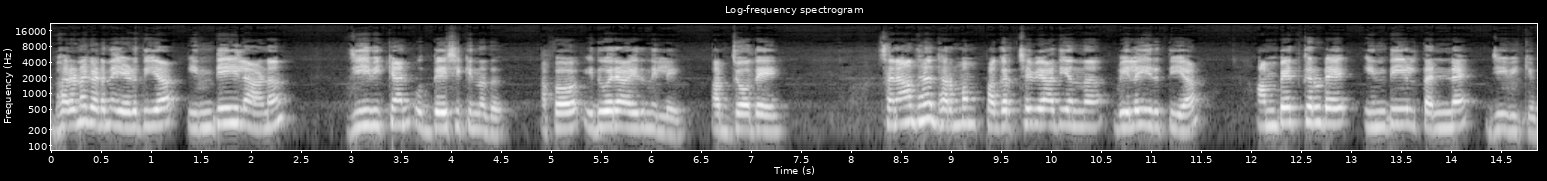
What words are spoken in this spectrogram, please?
ഭരണഘടന എഴുതിയ ഇന്ത്യയിലാണ് ജീവിക്കാൻ ഉദ്ദേശിക്കുന്നത്. അപ്പോ ഇതുവരെ ആയിരുന്നില്ലേ അബ്ജോദെ? സനാതന ധർമ്മം പകർച്ചവ്യാധി എന്ന് വിലയിരുത്തിയ അംബേദ്കറുടെ ഇന്ത്യയിൽ തന്നെ ജീവിക്കും.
